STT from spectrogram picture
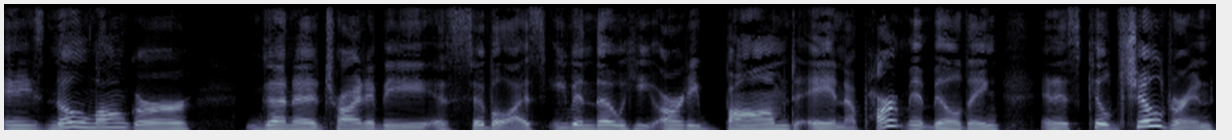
and he's no longer gonna try to be as civilized even though he already bombed an apartment building and has killed children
